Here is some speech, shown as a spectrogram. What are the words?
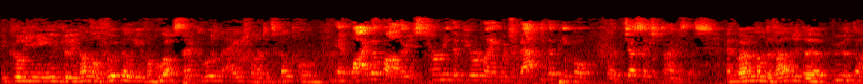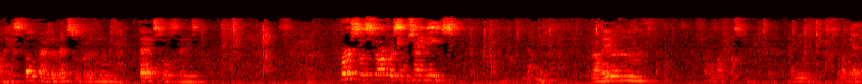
Ik wil jullie, jullie een aantal voorbeelden geven van hoe abstracte woorden eigenlijk vanuit het veld komen. and why the Father is turning the pure language back to the people for just such a time as this. En waarom dan de Vader de pure taal herstelt naar de mensen voor een tijd zoals deze. First, let's start with some Chinese. Gaan even. Oh, wacht Opnieuw. Okay.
